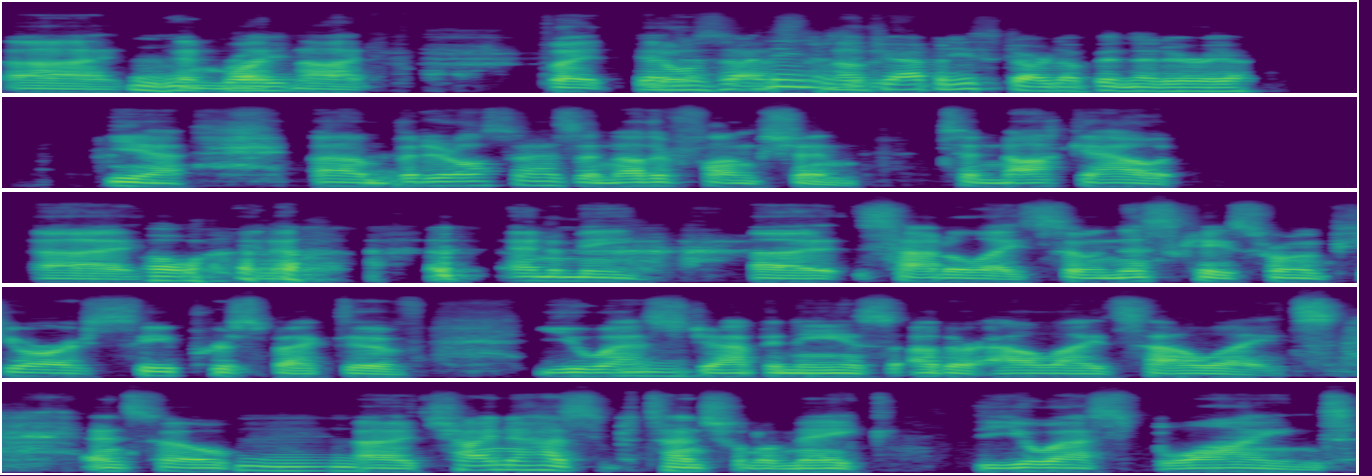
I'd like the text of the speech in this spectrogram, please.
uh, mm-hmm, and whatnot. Right. But yeah, I think there's another... a Japanese startup in that area. Yeah, um, but it also has another function to knock out uh, oh. you know, enemy uh, satellites. So in this case, from a PRC perspective, U.S., mm. Japanese, other allied satellites, and so mm. uh, China has the potential to make the U.S. blind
